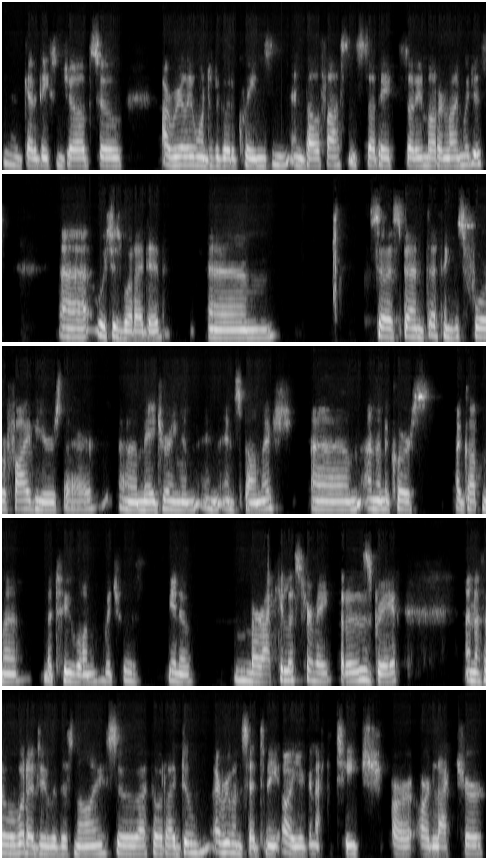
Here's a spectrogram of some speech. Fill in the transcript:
you know, get a decent job. So I really wanted to go to Queen's in, in Belfast and study study modern languages, uh, which is what I did. Um, so I spent, I think it was four or five years there, uh, majoring in, in, in Spanish. Um, and then, of course, I got my, my 2 1, which was, you know, miraculous for me, but it was great. And I thought, well, what do I do with this now? So I thought, I do. Everyone said to me, oh, you're going to have to teach or, or lecture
